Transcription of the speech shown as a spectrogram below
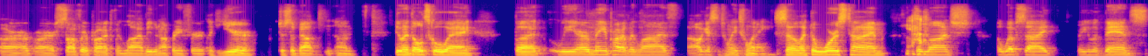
our, our software product went live we've been operating for like a year just about um, doing it the old school way but we our main product went live August of 2020. So like the worst time yeah. to launch a website where you can book bands.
